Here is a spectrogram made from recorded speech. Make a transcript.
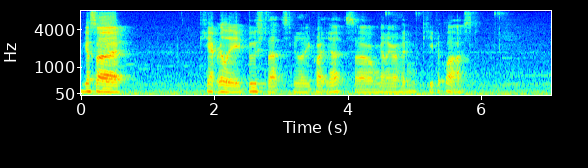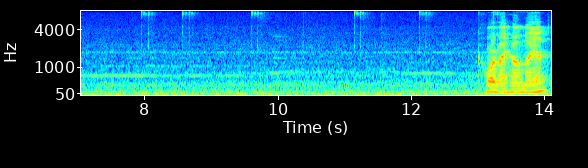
I guess I can't really boost that stability quite yet, so I'm gonna go ahead and keep it lost. Core my homeland.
